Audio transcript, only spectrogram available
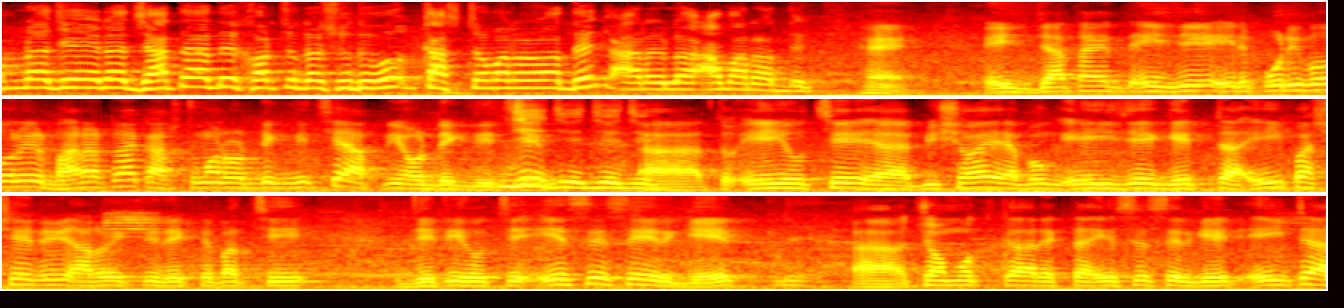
আমরা যে এটা যাতায়াতের খরচটা শুধু কাস্টমারের অর্ধেক আর হলো আমার অর্ধেক। হ্যাঁ এই যাতায়াত এই যে এটা পরিবহনের ভাড়াটা কাস্টমার অর্ধেক দিচ্ছে আপনি অর্ধেক দিচ্ছেন। জি, জি, জি। তো এই হচ্ছে বিষয় এবং এই যে গেটটা এই পাশে আরও একটি দেখতে পাচ্ছি। যেটি হচ্ছে এসএস এর গেট চমৎকার একটা এস এর গেট এইটা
